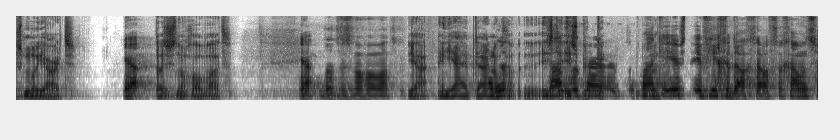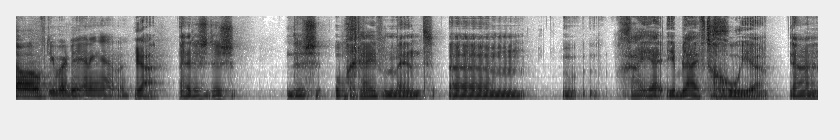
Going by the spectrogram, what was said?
1,6 miljard. Ja, Dat is nogal wat. Ja, dat is nogal wat. Ja, en jij hebt daar Maar nog. dat- Is, Laten is elkaar- maak eerst even je gedachten af, dan gaan we het zo over die waardering hebben. Ja, nee, dus, dus, dus op een gegeven moment ehm, ga jij, je blijft groeien. Ja?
